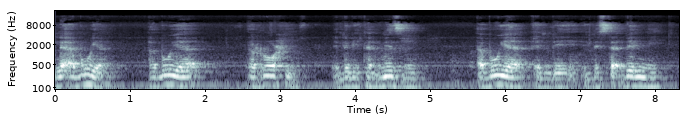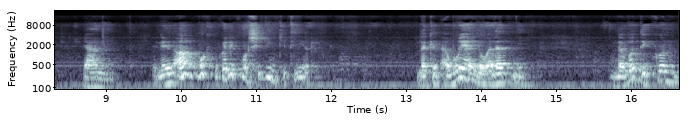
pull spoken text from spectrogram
لأبويا أبويا الروحي اللي بيتلمذني أبويا اللي اللي استقبلني يعني لأن آه ممكن يكون لك مرشدين كتير. لكن أبويا اللي ولدني لابد يكون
